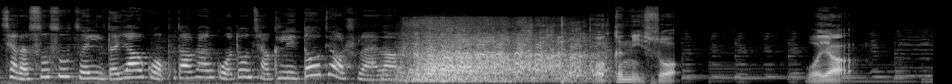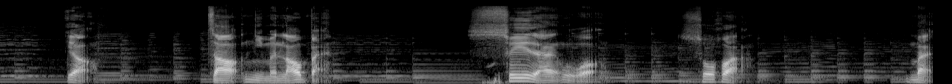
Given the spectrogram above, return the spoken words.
吓得苏苏嘴里的腰果、葡萄干、果冻、巧克力都掉出来了。我跟你说，我要要找你们老板。虽然我说话慢，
